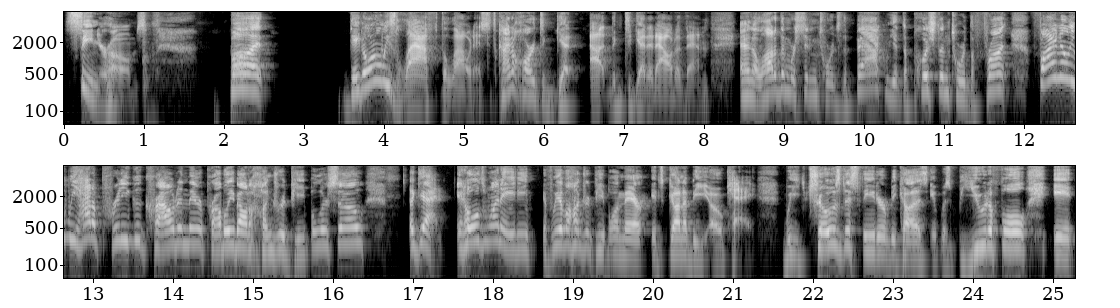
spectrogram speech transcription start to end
senior homes. But they don't always laugh the loudest. It's kind of hard to get at the, to get it out of them. And a lot of them were sitting towards the back. We had to push them toward the front. Finally, we had a pretty good crowd in there, probably about 100 people or so. Again, it holds 180. If we have 100 people in there, it's going to be okay. We chose this theater because it was beautiful. It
